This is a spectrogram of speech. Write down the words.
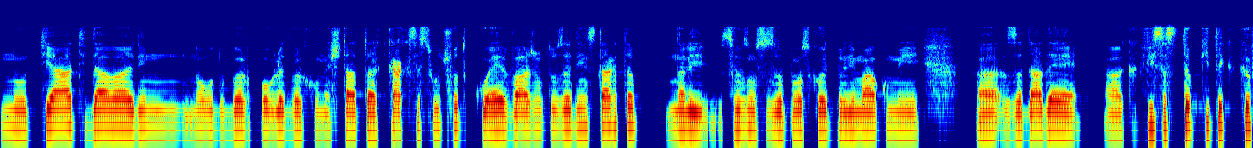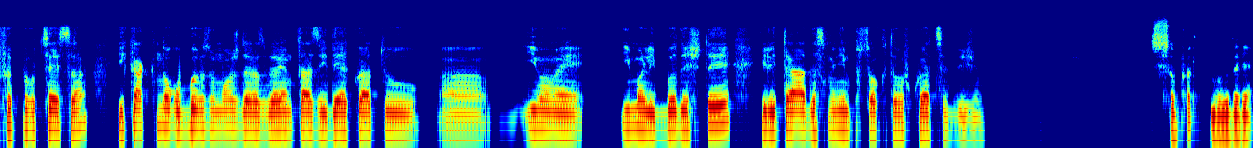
но тя ти дава един много добър поглед върху нещата, как се случват, кое е важното за един стартъп, нали, свързано с въпрос, който преди малко ми а, зададе какви са стъпките, какъв е процеса и как много бързо може да разберем тази идея, която а, имаме има ли бъдеще или трябва да сменим посоката, в която се движим. Супер, благодаря.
